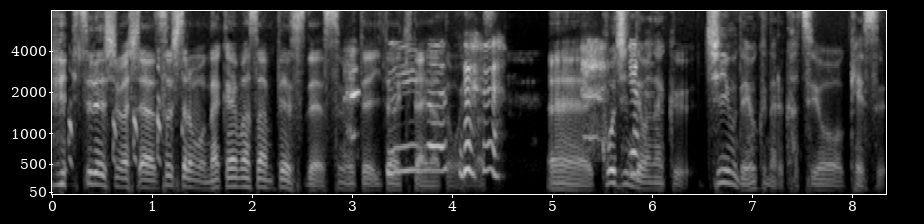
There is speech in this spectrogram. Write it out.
失礼しました。そしたらもう中山さんペースで進めていただきたいなと思います。えー個人ではなく、チームで良くなる活用ケース。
